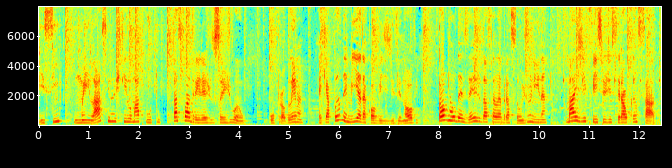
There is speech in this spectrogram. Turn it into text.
e sim um enlace no estilo matuto das quadrilhas do São João. O problema é que a pandemia da Covid-19 torna o desejo da celebração junina mais difícil de ser alcançado.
